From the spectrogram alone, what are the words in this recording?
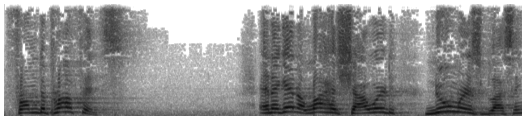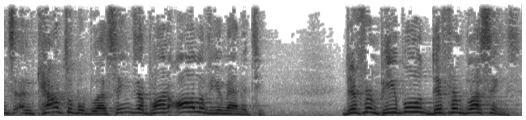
from the prophets. And again, Allah has showered numerous blessings, uncountable blessings upon all of humanity. Different people, different blessings.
